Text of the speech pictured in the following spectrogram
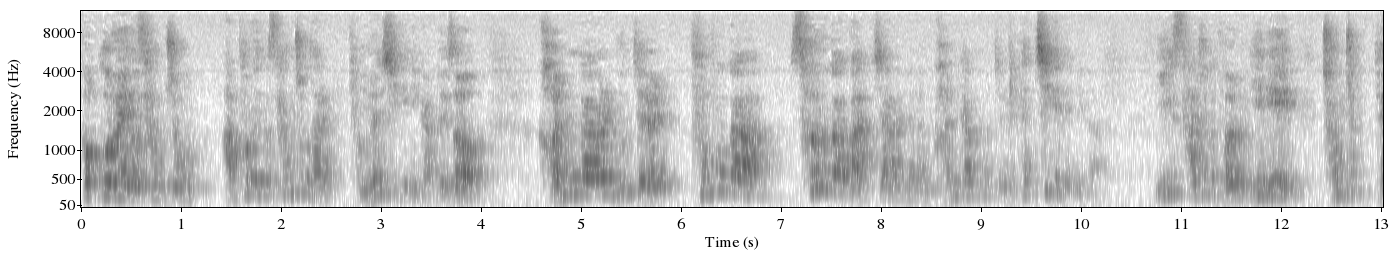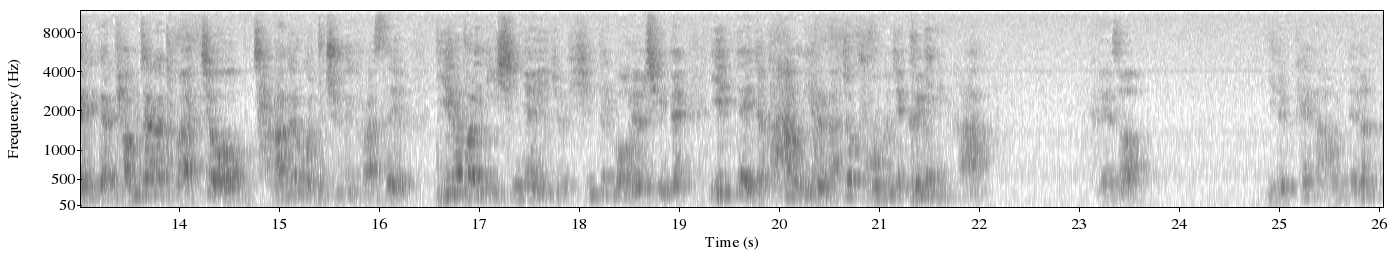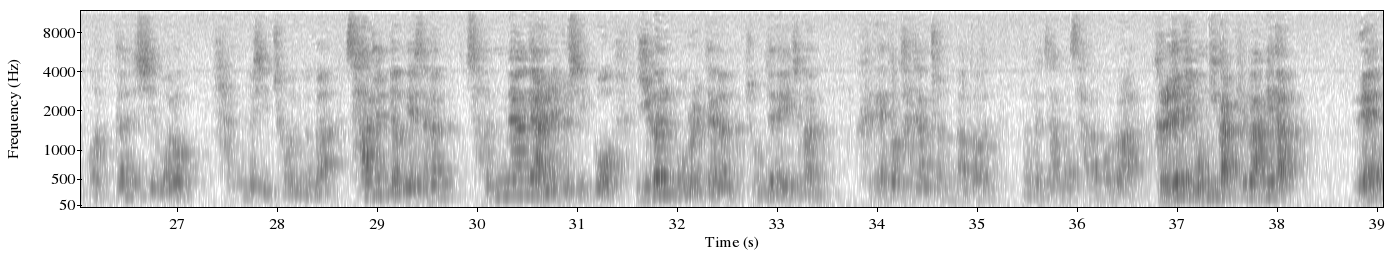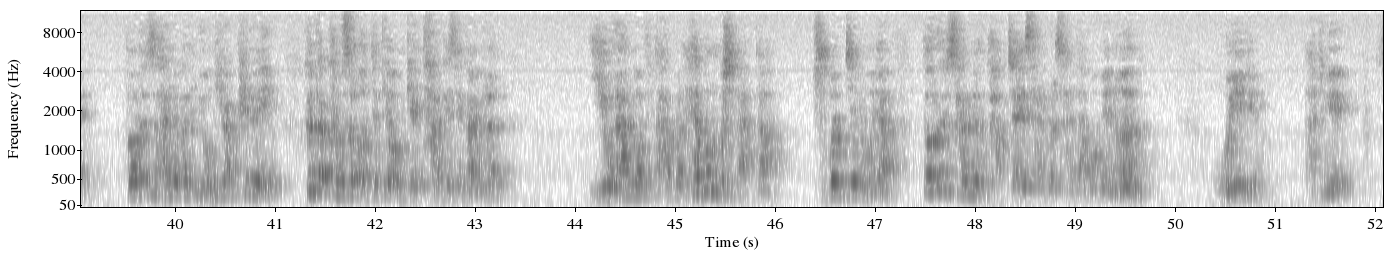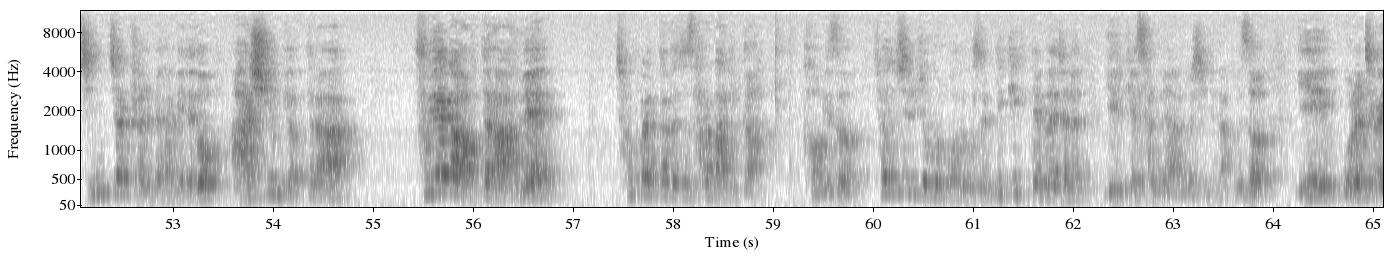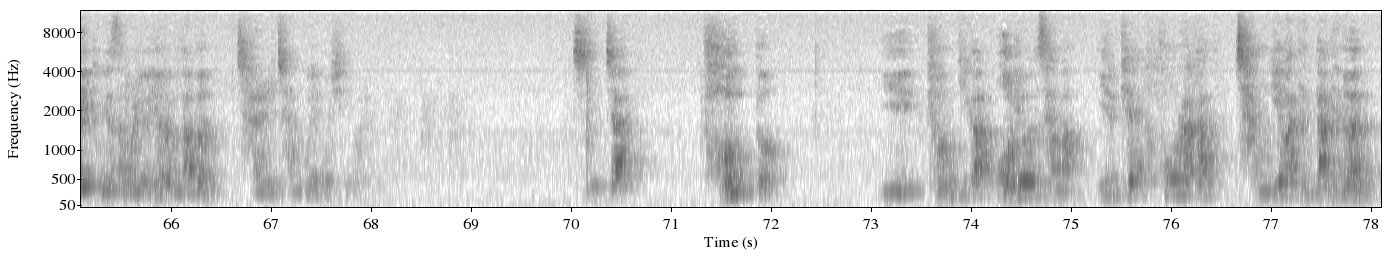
거꾸로 해도 상충, 앞으로 해도 상충사를 겪는 시기니까. 그래서 건강을 문제를 부부가 서로가 맞지 않으면 건강 문제를 해치게 됩니다. 이 사주도 이미 정축되기 때문에 병자가 들어왔죠. 자가 들어오고 축이 들어왔어요. 잃어버린 20년이죠. 힘들고 어려운 시기인데 이때 이제 빵 일어나죠. 부부 문제 금이니까. 그래서 이렇게 나올 때는 어떤 식으로 하는 것이 좋은 건가 사주 명리에서는 선명히 알려줄 수 있고 이걸 모를 때는 좀 전에 했지만 그래도 가장 좋은 방법은 떨어져 한번 살아보라. 그러려면 용기가 필요합니다. 왜? 떨어져 살려고 하는 용기가 필요해요. 근데 그것을 어떻게 엄격히 다르게 생각하면 이혼하는 것부터 한번 해보는 것이 낫다. 두 번째는 뭐냐? 떨어져 살면서 각자의 삶을 살다 보면은 오히려 나중에 진짜 결별하게 돼도 아쉬움이 없더라. 후회가 없더라. 왜? 정말 떨어져 살아가니까 거기서 현실적으로 모든 것을 느끼기 때문에 저는 이렇게 설명하는 것입니다. 그래서 이 오늘 제가 이 동영상 올리고 여러분 한번 잘 참고해 보시기 바랍니다. 진짜 더욱더 이 경기가 어려운 상황 이렇게 코로나가 장기화된다면은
